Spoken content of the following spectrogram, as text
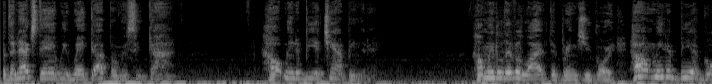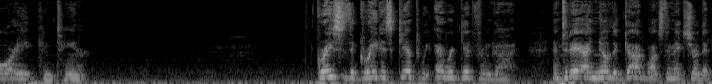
But the next day we wake up and we say, God, help me to be a champion today. Help me to live a life that brings you glory. Help me to be a glory container. Grace is the greatest gift we ever get from God. And today I know that God wants to make sure that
